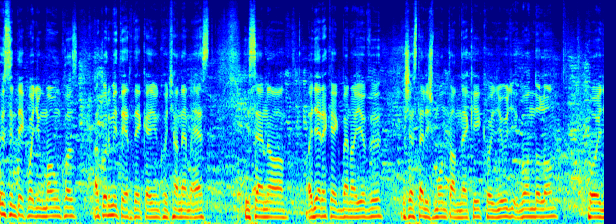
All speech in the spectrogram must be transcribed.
őszinték vagyunk magunkhoz, akkor mit értékeljünk, hogyha nem ezt, hiszen a, a gyerekekben a jövő, és ezt el is mondtam nekik, hogy úgy gondolom, hogy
